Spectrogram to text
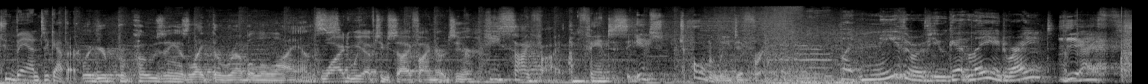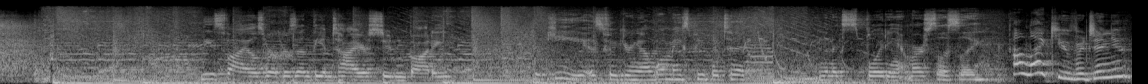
to band together. What you're proposing is like the Rebel Alliance. Why do we have two sci-fi nerds here? He's sci-fi. I'm fantasy. It's totally different. But neither of you get laid, right? Yes. These files represent the entire student body. The key is figuring out what makes people tick and then exploiting it mercilessly. I like you, Virginia.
